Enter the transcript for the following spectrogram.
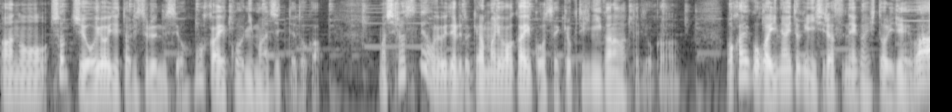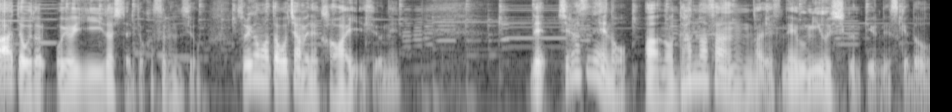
あのしょっちゅう泳いでたりするんですよ若い子に混じってとかまあ、シラスネを泳いでる時あんまり若い子積極的に行かなかったりとか若い子がいない時にシラスネが一人でわーって泳ぎ出したりとかするんですよ。それがまたお茶目で可愛いですよね。でシラスネのあの旦那さんがですね海牛くんっていうんですけど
